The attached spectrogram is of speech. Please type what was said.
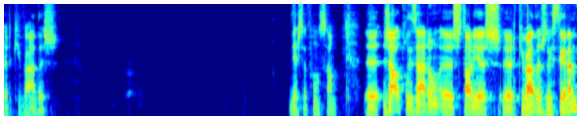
arquivadas. desta função. Já utilizaram as histórias arquivadas do Instagram?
